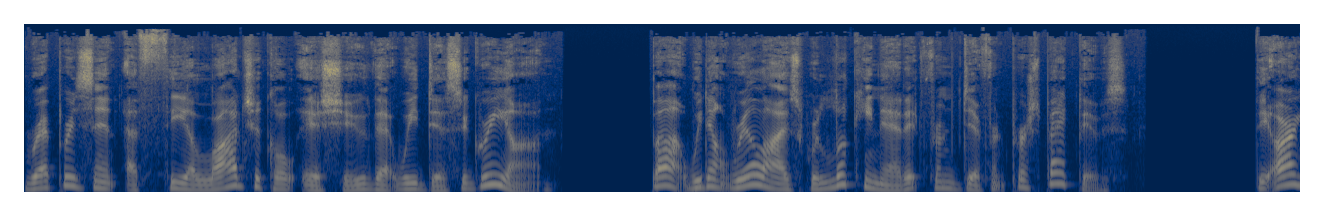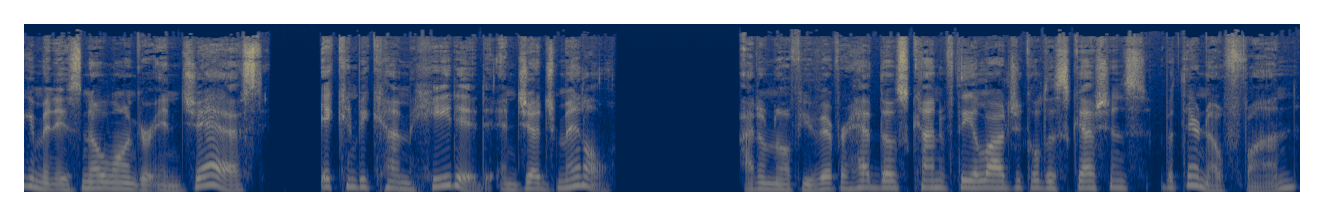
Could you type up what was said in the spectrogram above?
represent a theological issue that we disagree on. But we don't realize we're looking at it from different perspectives. The argument is no longer in jest, it can become heated and judgmental. I don't know if you've ever had those kind of theological discussions, but they're no fun.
